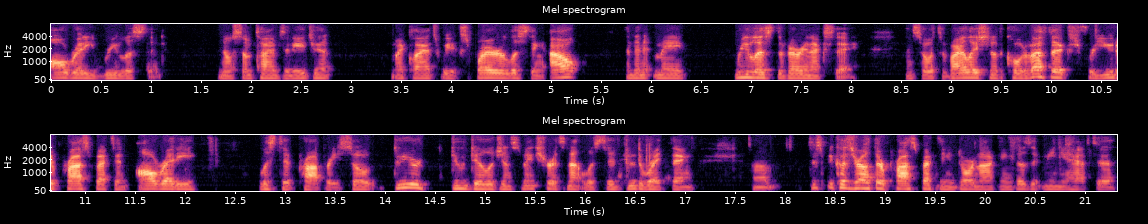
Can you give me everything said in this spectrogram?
already relisted. You know, sometimes an agent, my clients, we expire a listing out and then it may relist the very next day. And so it's a violation of the code of ethics for you to prospect an already listed property. So do your due diligence, make sure it's not listed, do the right thing. Um, just because you're out there prospecting and door knocking doesn't mean you have to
